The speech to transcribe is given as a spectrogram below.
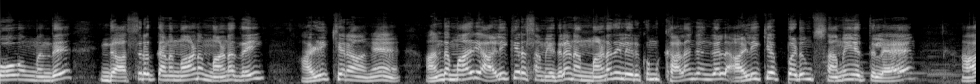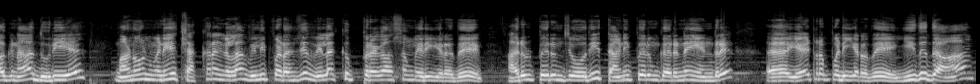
கோபம் வந்து இந்த அசுரத்தனமான மனதை அழிக்கிறாங்க. அந்த மாதிரி அழிக்கிற சமயத்தில் நம் மனதில் இருக்கும் கலங்கங்கள் அழிக்கப்படும் சமயத்தில் ஆகுனா துரிய மனோன்மணிய சக்கரங்கள்லாம் விழிப்படைஞ்சு விளக்கு பிரகாசம் எரிகிறது. அருள் பெரும் ஜோதி தனிப்பெரும் கருணை என்று ஏற்றப்படுகிறது. இதுதான்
